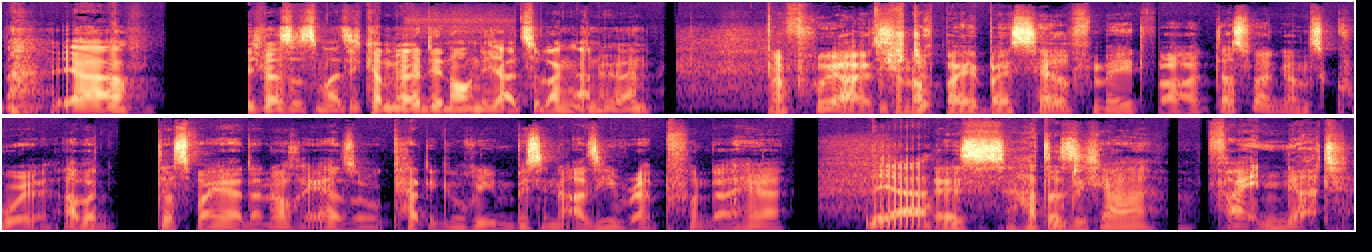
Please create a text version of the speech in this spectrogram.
Ja, ich weiß, was du meinst. Ich kann mir den auch nicht allzu lange anhören. Na, früher, als er noch bei, bei Selfmade war, das war ganz cool. Aber das war ja dann auch eher so Kategorie ein bisschen Assi-Rap, von daher. Ja, Es hatte sich ja verändert.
